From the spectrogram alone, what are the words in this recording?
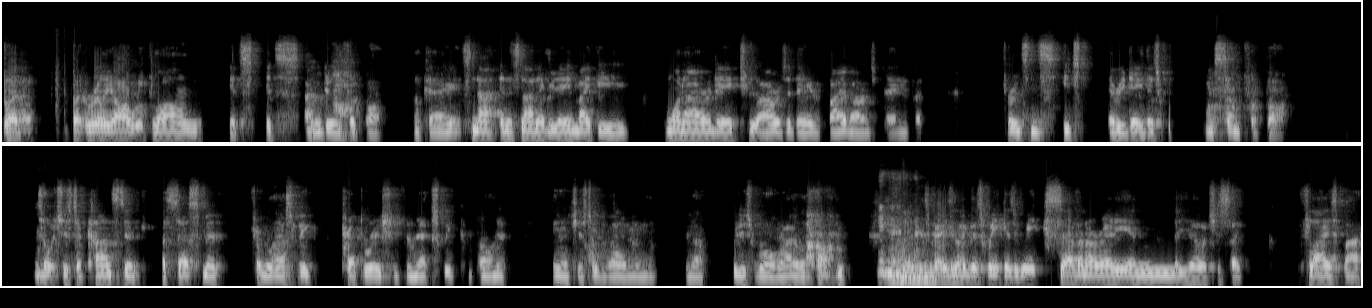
but but really all week long it's it's I'm doing football. Okay, it's not and it's not every day. It might be one hour a day, two hours a day, or five hours a day. But for instance, each every day this week some football. So it's just a constant assessment from last week, preparation for next week component. And it's just a rolling, you know, we just roll right along. it's crazy. Like this week is week seven already, and you know, it's just like flies by.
